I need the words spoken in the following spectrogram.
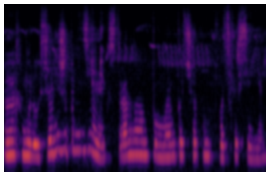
нахмурилась. Сегодня же понедельник. Странно, по моим подсчетам, воскресенье.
